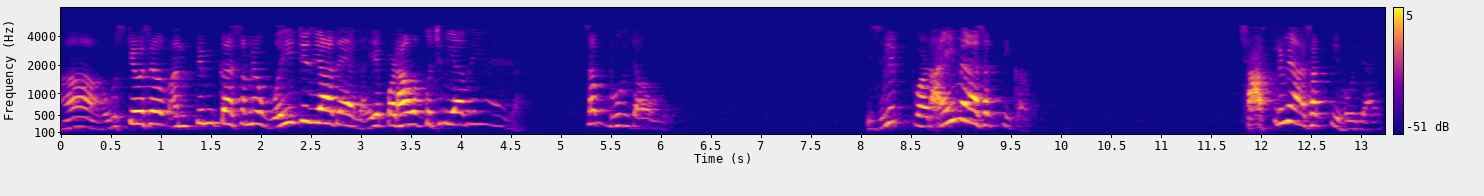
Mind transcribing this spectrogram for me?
हाँ। उसके वजह से अंतिम का समय वही चीज़ याद आएगा। ये पढ़ा हुआ कुछ भी याद नहीं आएगा। सब भूल जाओगे। इसलिए पढ़ाई में आसक्ति करो। शास्त्र में आसक्ति हो जाए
